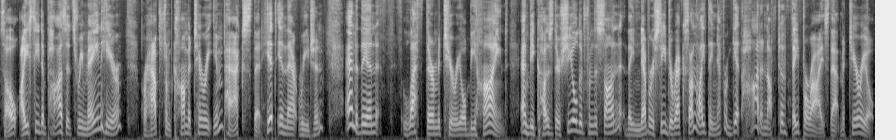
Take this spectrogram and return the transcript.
So icy deposits remain here, perhaps from cometary impacts that hit in that region and then left their material behind. And because they're shielded from the sun, they never see direct sunlight. They never get hot enough to vaporize that material.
